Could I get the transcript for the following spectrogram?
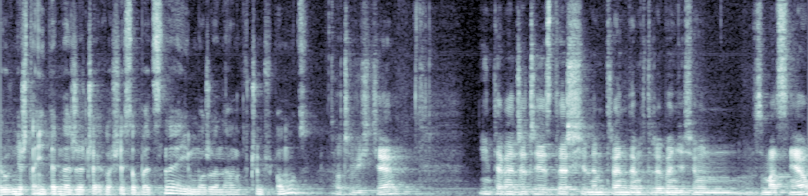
również ten internet rzeczy jakoś jest obecny i może nam w czymś pomóc? Oczywiście. Internet rzeczy jest też silnym trendem, który będzie się wzmacniał.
